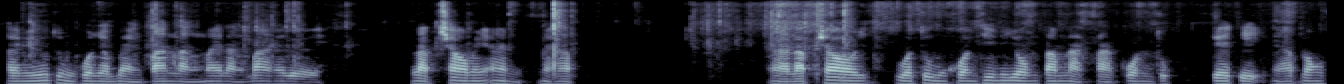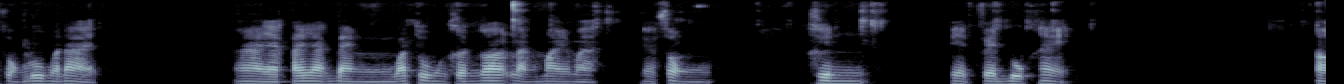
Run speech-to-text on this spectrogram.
ใครมีวัตถุมงคลจะแบ่งปันหลังไม้หลังบ้านได้เลย รับเช่าไม่อั้นนะครับอ่ารับเช่าวัตถุมงคลที่นิยมตามหลักสากลทุก เกจินะครับ ลองส่งรูปมาได้ อ่า อยากใครอยากแบ่งวัตถุมงคลก็หลังไมค์มา เดี๋ยวส่งขึ้นเพจ Facebook ให้อ๋อ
